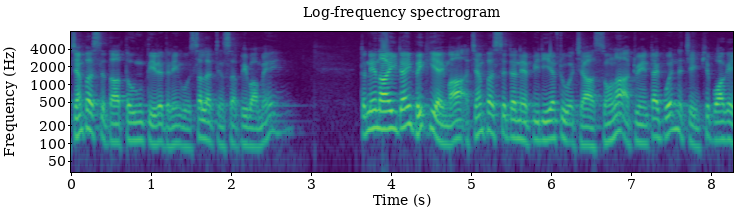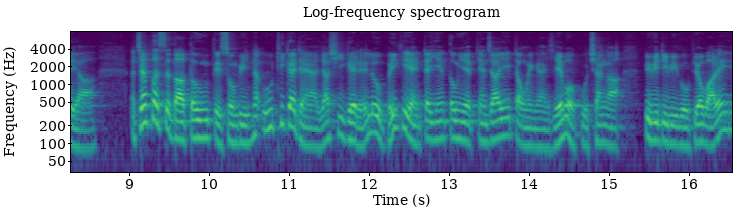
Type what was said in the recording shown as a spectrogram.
အကြမ်းဖက်စစ်သား3ဦးသေတဲ့တဲ့ရင်ကိုဆက်လက်တင်ဆက်ပေးပါမယ်။တနင်္သာရီတိုင်းဗိတ်ခရိုင်မှာအကြမ်းဖက်စစ်တပ်နဲ့ PDF တို့အကြားဇွန်လအတွင်းတိုက်ပွဲနှစ်ကြိမ်ဖြစ်ပွားခဲ့ရာအကြမ်းဖက်စစ်သား3ဦးသေဆုံးပြီး2ဦးထိခိုက်ဒဏ်ရာရရှိခဲ့တယ်လို့ဗိတ်ခရိုင်တရင်3ရဲ့ပြန်ကြားရေးတာဝန်ခံရဲဘော်ကိုချမ်းက PPTV ကိုပြောပါတယ်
